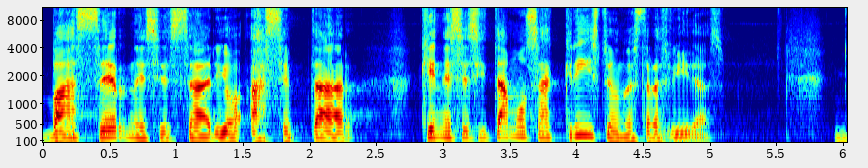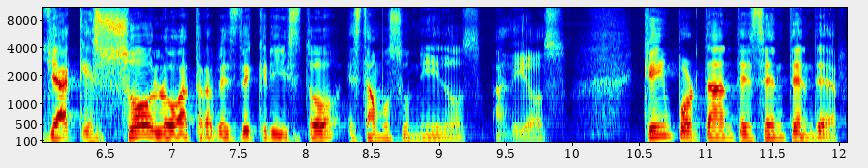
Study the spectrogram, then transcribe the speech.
va a ser necesario aceptar que necesitamos a Cristo en nuestras vidas, ya que solo a través de Cristo estamos unidos a Dios. Qué importante es entender.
